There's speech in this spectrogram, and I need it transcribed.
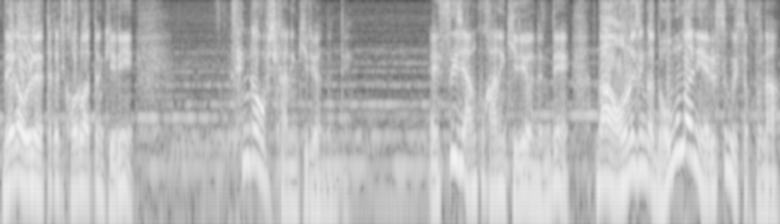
내가 원래 여태까지 걸어왔던 길이 생각 없이 가는 길이었는데, 애쓰지 않고 가는 길이었는데, 나 어느샌가 너무 많이 애를 쓰고 있었구나.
